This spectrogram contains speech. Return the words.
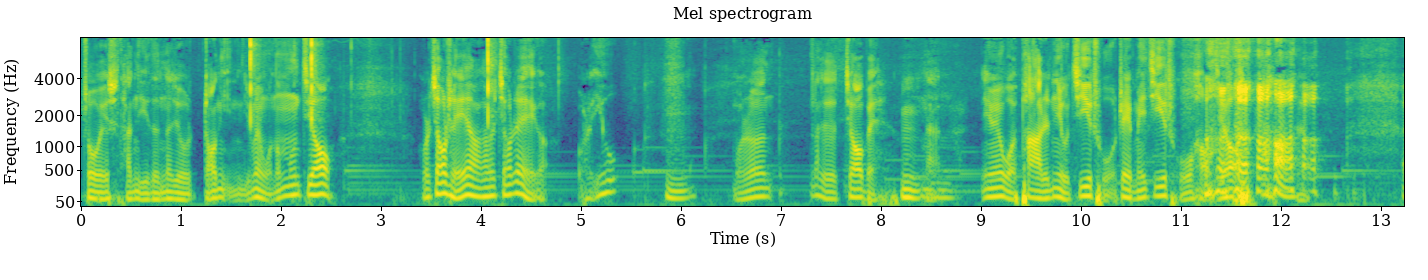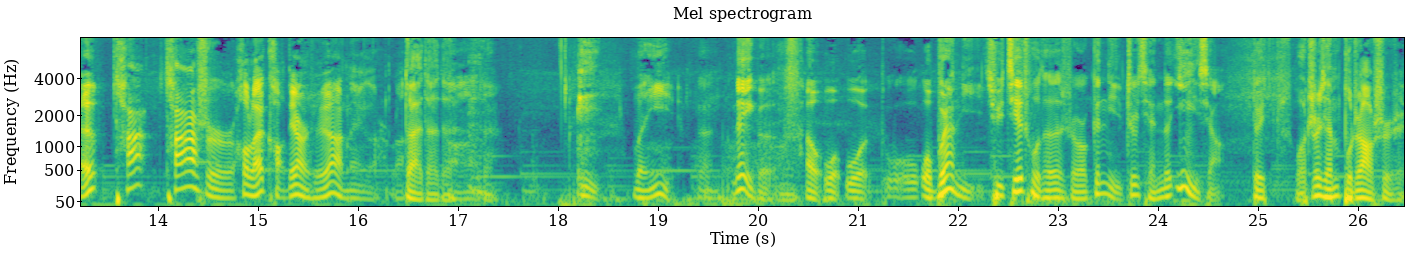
周围是弹吉的，那就找你。你问我能不能教，我说教谁呀、他说教这个。我说哟，嗯。我说那就教呗，嗯。那因为我怕人家有基础，这没基础好教。哎，他他是后来考电影学院那个是吧？对对对啊对，文艺，对那个呃，我我我我不让你去接触他的时候，跟你之前的印象，对我之前不知道是谁，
